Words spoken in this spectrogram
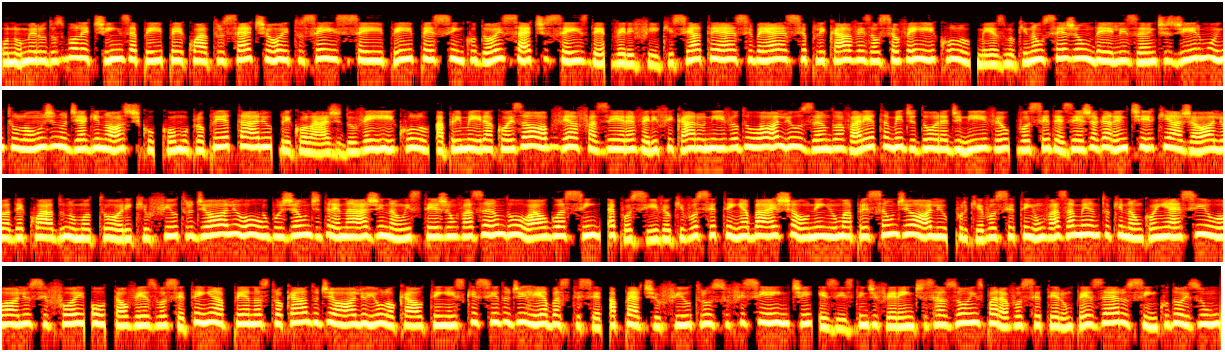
O número dos boletins é PIP 4786C e PIP 5276D. Verifique se há TSBS aplicáveis ao seu veículo, mesmo que não seja um deles antes de ir muito longe no diagnóstico. Como proprietário, bricolagem do veículo, a primeira coisa óbvia a fazer é verificar o nível do óleo usando a vareta medidora de nível. Você deseja garantir que haja óleo adequado no motor e que o filtro de óleo ou o bujão de drenagem não estejam vazando ou algo assim, é possível que você tenha baixa ou nenhuma pressão de óleo, porque você tem um vazamento que não conhece e o óleo se foi, ou talvez você tenha apenas trocado de óleo e o local tenha esquecido de reabastecer. Aperte o filtro o suficiente. Existem diferentes razões para você ter um P0521.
